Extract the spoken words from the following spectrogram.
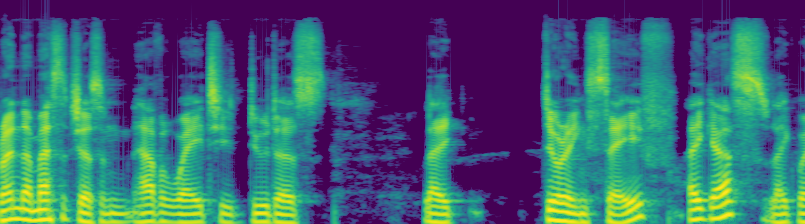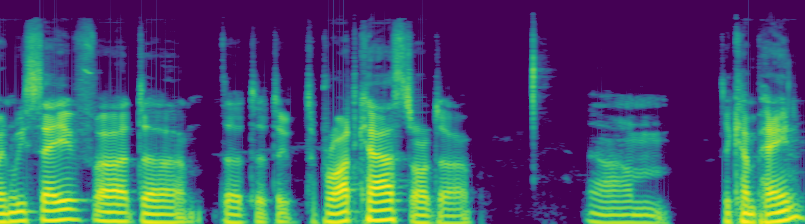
render messages and have a way to do this like during save i guess like when we save uh, the, the, the the broadcast or the um the campaign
